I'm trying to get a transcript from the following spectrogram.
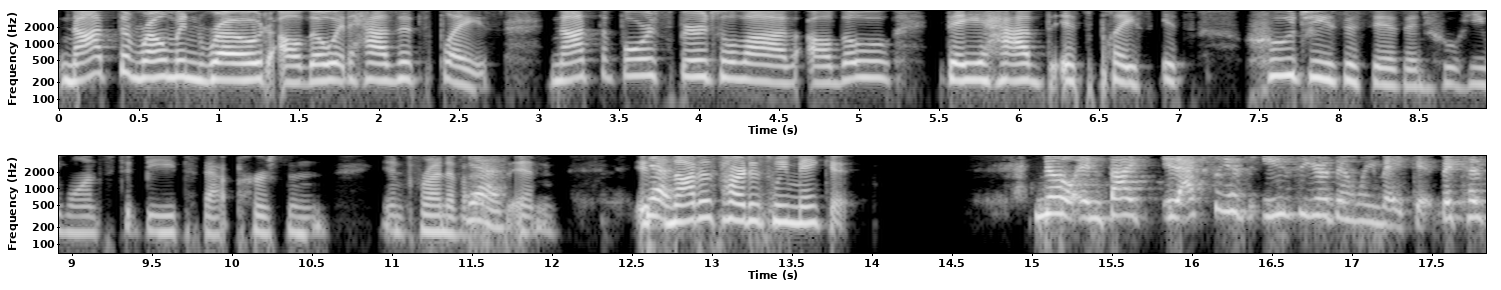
Not the Roman road, although it has its place. Not the four spiritual laws, although they have its place. It's who Jesus is and who he wants to be to that person in front of yes. us. And it's yes. not as hard as we make it. No, in fact, it actually is easier than we make it because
